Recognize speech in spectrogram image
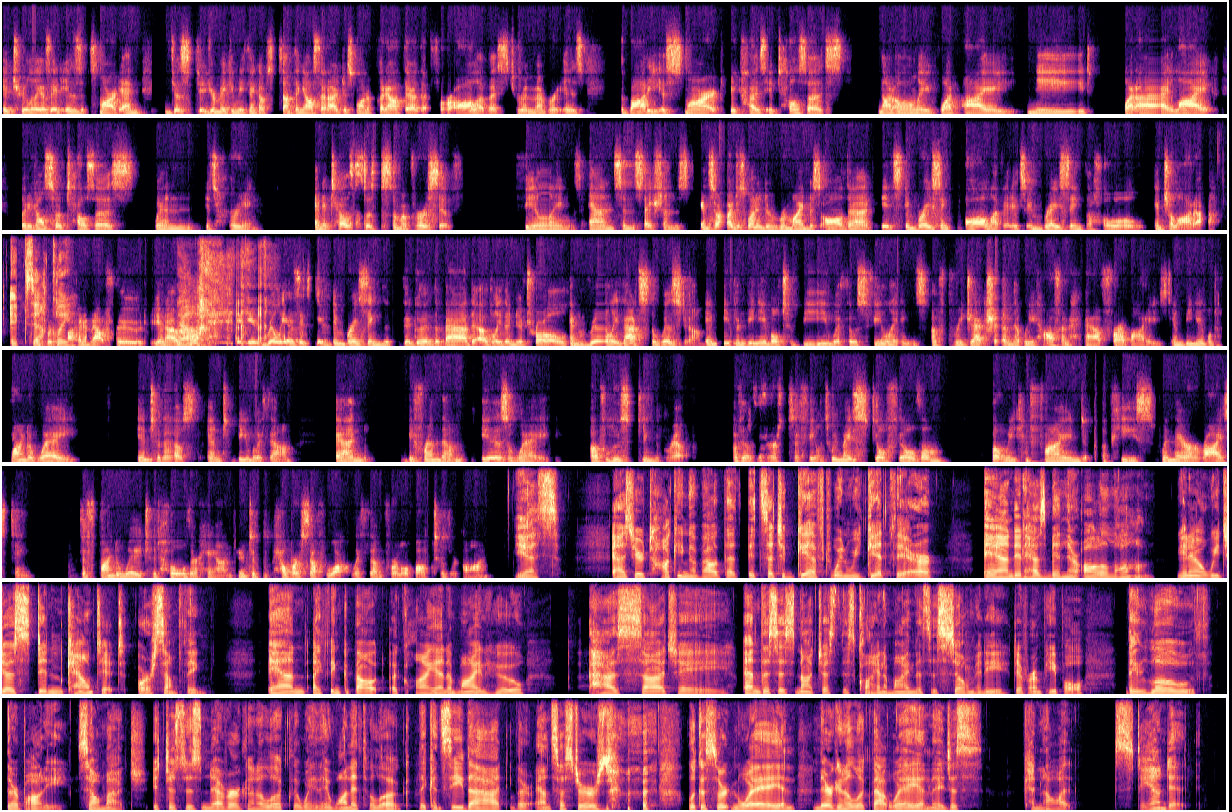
it truly is. It is smart. And just you're making me think of something else that I just want to put out there that for all of us to remember is the body is smart because it tells us not only what I need, what I like, but it also tells us when it's hurting. And it tells us some aversive feelings and sensations. And so I just wanted to remind us all that it's embracing all of it. It's embracing the whole enchilada. Since we're talking about food, you know, Yeah. it, it really is. It's embracing the, the good, the bad, the ugly, the neutral. And really, that's the wisdom. And even being able to be with those feelings of rejection that we often have for our bodies and being able to find a way into those and to be with them and befriend them is a way of loosening the grip of those aversive feelings. We may still feel them, but we can find a peace when they're arising to find a way to hold their hand and to help ourselves walk with them for a little while till they're gone. Yes. As you're talking about that, it's such a gift when we get there, and it has been there all along. You know, we just didn't count it or something. And I think about a client of mine who has such a, and this is not just this client of mine, this is so many different people. They loathe their body so much. It just is never going to look the way they want it to look. They can see that their ancestors look a certain way and they're going to look that way, and they just cannot stand it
